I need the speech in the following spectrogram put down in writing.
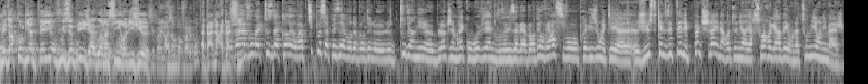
Mais dans combien de pays on vous oblige à avoir un signe religieux C'est pas une raison pour faire le compte Eh ben non, eh ben On si. va vous mettre tous d'accord et on va un petit peu s'apaiser avant d'aborder le, le tout dernier euh, bloc. J'aimerais qu'on revienne. Vous les avez abordés. On verra si vos prévisions étaient euh, justes. Quelles étaient les punchlines à retenir hier soir? Regardez, on a tout mis en image.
